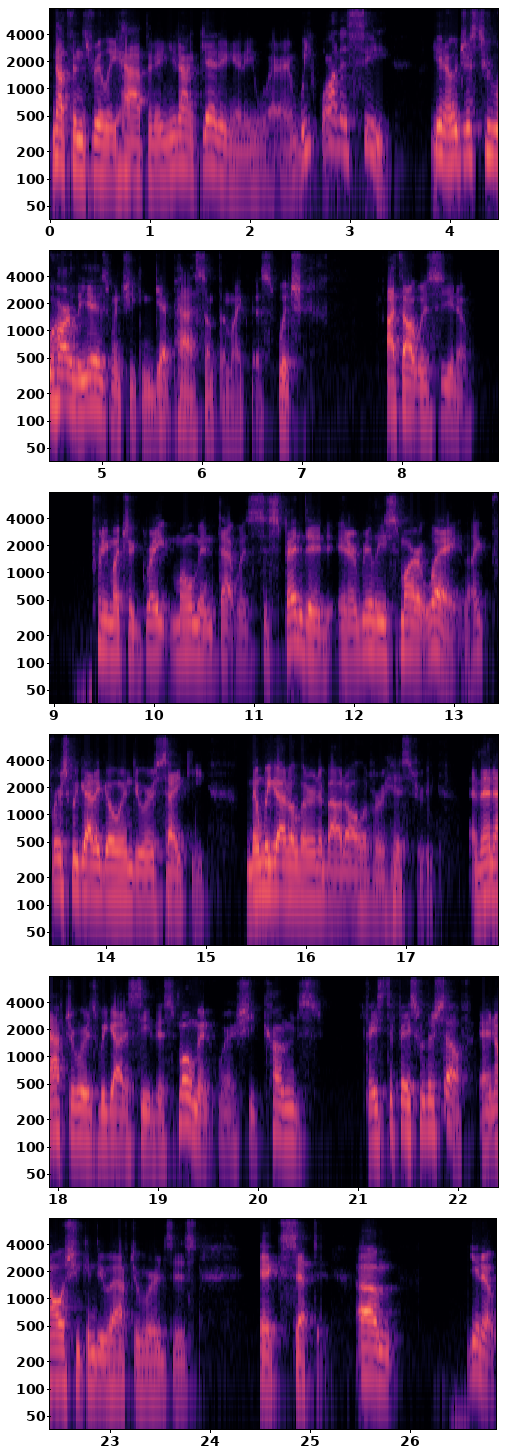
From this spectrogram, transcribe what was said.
nothing's really happening. You're not getting anywhere, and we want to see, you know, just who Harley is when she can get past something like this, which I thought was, you know, pretty much a great moment that was suspended in a really smart way. Like first we got to go into her psyche, then we got to learn about all of her history, and then afterwards we got to see this moment where she comes face to face with herself, and all she can do afterwards is accept it. Um, you know,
